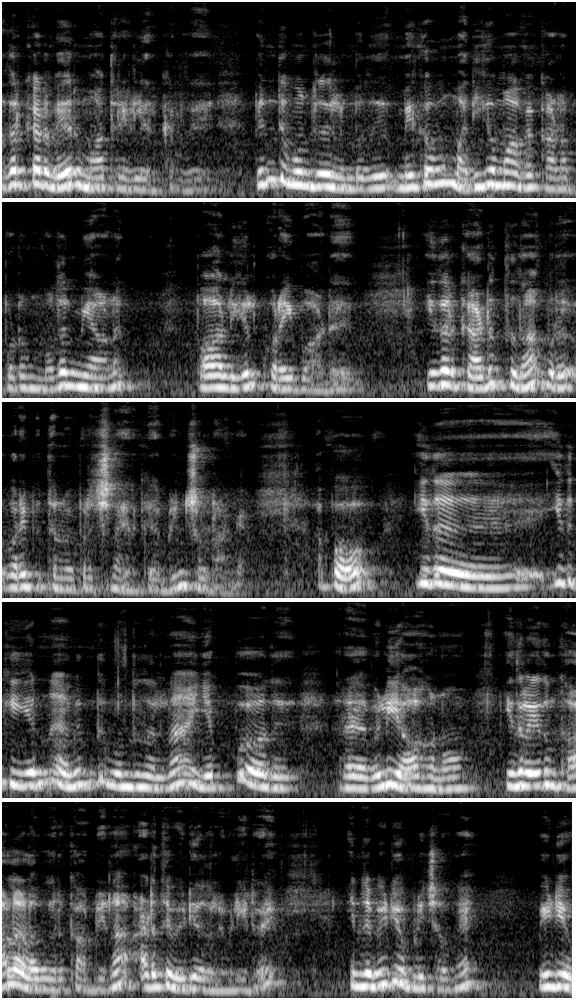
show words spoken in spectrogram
அதற்கான வேறு மாத்திரைகள் இருக்கிறது. விந்து முந்துதல் என்பது மிகவும் அதிகமாக காணப்படும் முதன்மையான பாலியல் குறைபாடு. இதற்கு அடுத்து தான் ஒரு விரைப்புத்தன்மை பிரச்சனை இருக்குது அப்படின்னு சொல்கிறாங்க அப்போது இது இதுக்கு என்ன விந்து முந்துதல்னால் எப்போ அது ர- வெளியாகணும் இதில் எதுவும் கால அளவு இருக்கா அப்படின்னா அடுத்த வீடியோ அதில் வெளியிடுறேன். இந்த வீடியோ பிடிச்சவங்க வீடியோ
